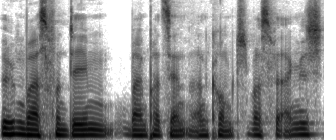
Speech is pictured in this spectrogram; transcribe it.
irgendwas von dem beim Patienten ankommt, was wir eigentlich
